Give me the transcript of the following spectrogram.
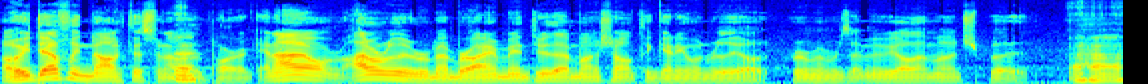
Oh, he definitely knocked this one out Uh, of the park. And I don't, I don't really remember Iron Man through that much. I don't think anyone really remembers that movie all that much. But uh-huh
